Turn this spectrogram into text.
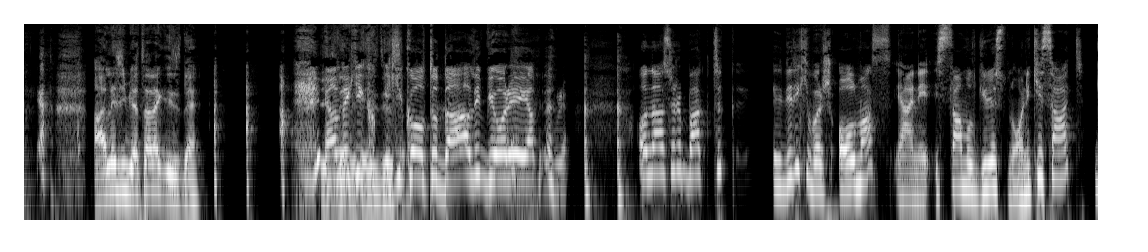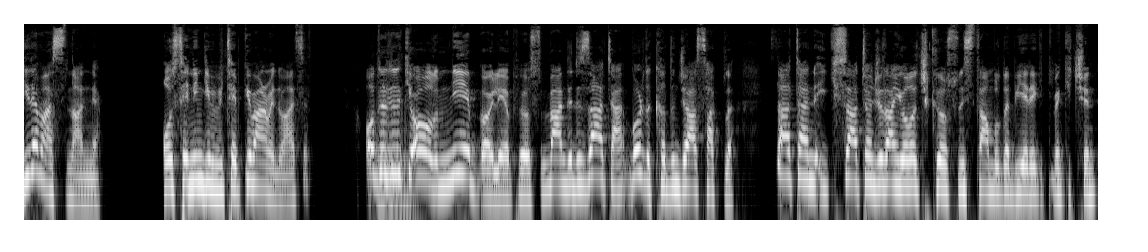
Anneciğim yatarak izle. Yanındaki İzle, iki, iki koltuğu daha alayım bir oraya yat bir buraya. Ondan sonra baktık e, dedi ki Barış olmaz yani İstanbul Giresun 12 saat gidemezsin anne. O senin gibi bir tepki vermedi maalesef. O da dedi ki oğlum niye böyle yapıyorsun? Ben dedi zaten bu arada kadıncağız haklı. Zaten iki saat önceden yola çıkıyorsun İstanbul'da bir yere gitmek için.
